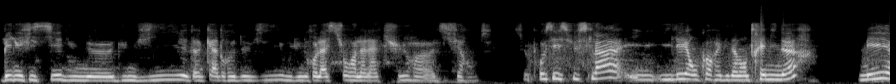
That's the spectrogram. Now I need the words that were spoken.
bénéficier d'une vie, d'un cadre de vie ou d'une relation à la nature différente. Ce processus-là, il, il, est encore évidemment très mineur, mais,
